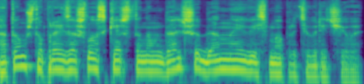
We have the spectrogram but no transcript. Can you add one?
О том, что произошло с Керстеном дальше, данные весьма противоречивы.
